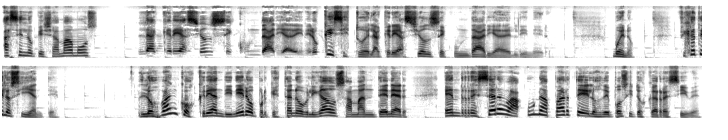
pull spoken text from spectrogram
hacen lo que llamamos la creación secundaria de dinero. ¿Qué es esto de la creación secundaria del dinero? Bueno, fíjate lo siguiente. Los bancos crean dinero porque están obligados a mantener en reserva una parte de los depósitos que reciben,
